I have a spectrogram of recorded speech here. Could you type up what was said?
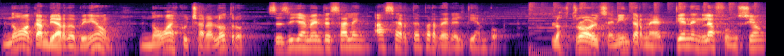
no a cambiar de opinión, no a escuchar al otro, sencillamente salen a hacerte perder el tiempo. Los trolls en Internet tienen la función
